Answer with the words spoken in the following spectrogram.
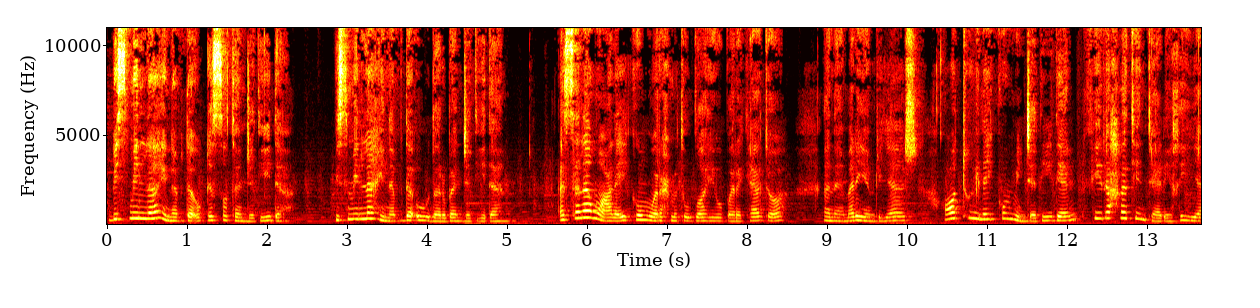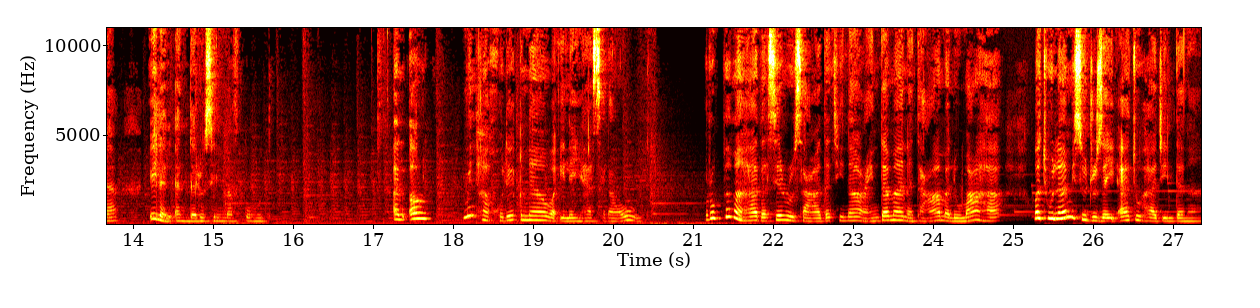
بسم الله نبدأ قصة جديدة. بسم الله نبدأ دربا جديدا. السلام عليكم ورحمة الله وبركاته. أنا مريم رياش. عدت إليكم من جديد في رحلة تاريخية إلى الأندلس المفقود. الأرض منها خلقنا وإليها سنعود. ربما هذا سر سعادتنا عندما نتعامل معها وتلامس جزيئاتها جلدنا.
